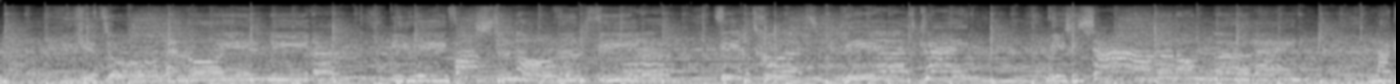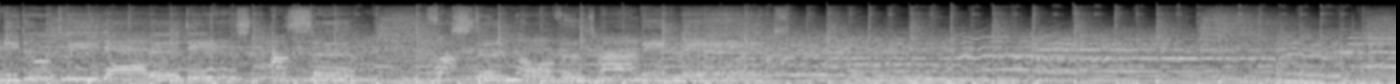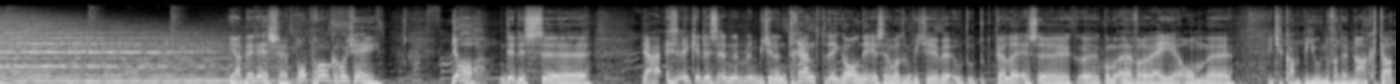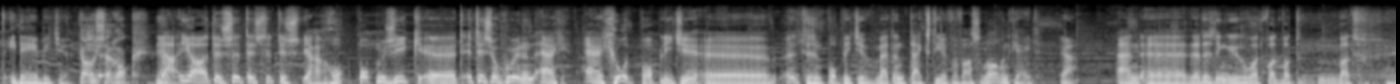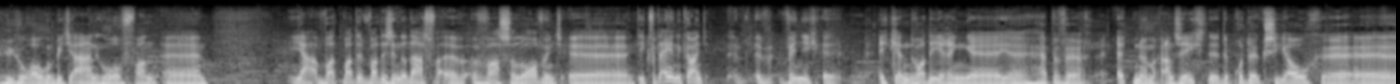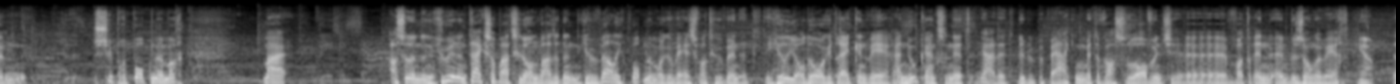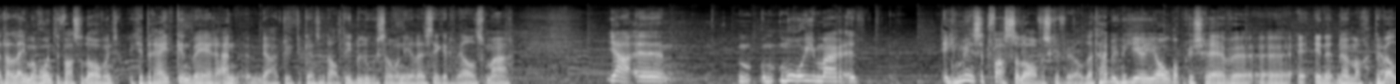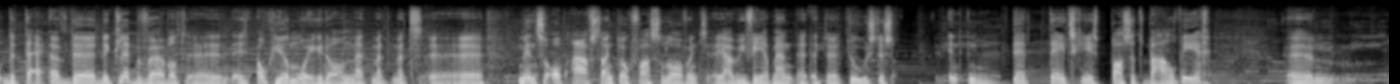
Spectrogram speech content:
Door en hoor je nieren. Wie wie vast een oven vieren. Vier het goed, vier het klein. We zijn samen niet uit wie dat het is. Als ze vastenavond maar niet meer. Ja, dit is uh, poprock, Roger. Ja, dit is... Uh, ja, ik, het is een, een, beetje een trend die gaande is. En wat een beetje uit het kullen is uh, komen overwegen om... Uh, beetje kampioenen van de nacht, dat idee een beetje. rock. Ja, ja, ja, het is, het is, het is ja, rock, popmuziek. Uh, het, het, is ook gewoon een erg, erg groot popliedje. het is een popliedje met een tekst die even vastelovendheid. Ja. En dat is denk ik wat, wat, wat, wat Hugo ook een beetje aangoof van... Ja, wat, wat, wat is inderdaad uh, vastelovend? Uh, kijk, van de ene kant uh, vind ik, ik kan de waardering hebben voor het nummer aan zich, de, de productie ook, super popnummer. Maar als er een goede tekst op had gedaan, was het een geweldig popnummer geweest. Wat gewoon het heel jaar doorgedraaid kan weer. En hoe kent ze het? Ja, de, de beperking met de vaste lovend, uh, wat erin in bezongen werd. Ja. Dat alleen maar rond de vaste lovend gedraaid kan weer. En uh, ja, natuurlijk kunnen ze het altijd beloesteren wanneer dat het wel Maar ja, uh, mooi, maar ik mis het vastelovensgevoel. Dat heb ik hier ook opgeschreven uh, in het nummer. Terwijl de, de, de clip bijvoorbeeld uh, is ook heel mooi gedaan. Met, met, met uh, mensen op afstand toch vastelovend. Ja, wie veert men het, toes. Dus in, in dat tijdsgeest past het wel weer. Um,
